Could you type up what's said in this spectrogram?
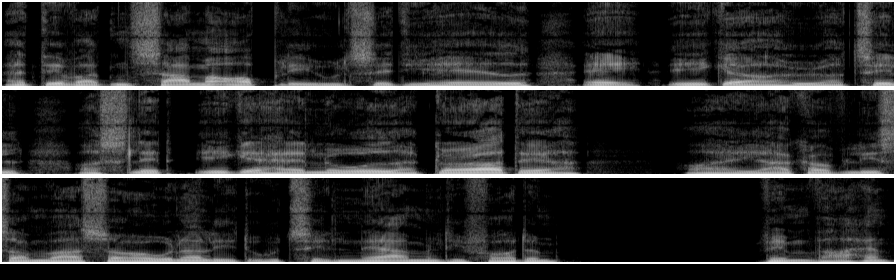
at det var den samme oplevelse, de havde af ikke at høre til og slet ikke have noget at gøre der, og at Jakob ligesom var så underligt utilnærmelig for dem. Hvem var han?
